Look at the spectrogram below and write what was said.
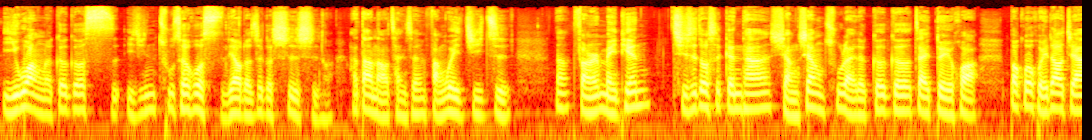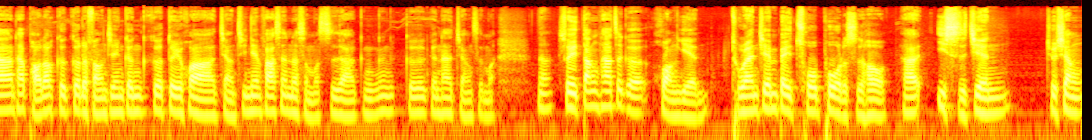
遗忘了哥哥死已经出车祸死掉的这个事实呢，他大脑产生防卫机制，那反而每天其实都是跟他想象出来的哥哥在对话，包括回到家他跑到哥哥的房间跟哥哥对话，讲今天发生了什么事啊，跟跟哥哥跟他讲什么，那所以当他这个谎言。突然间被戳破的时候，他一时间就像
